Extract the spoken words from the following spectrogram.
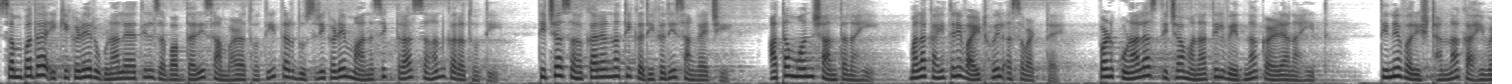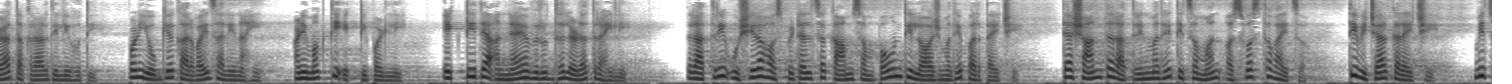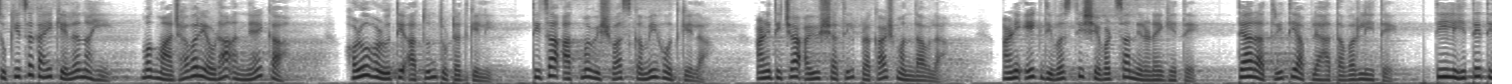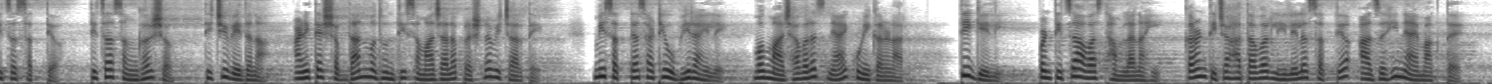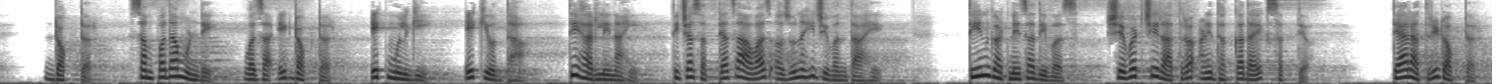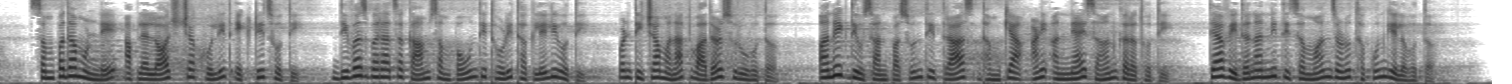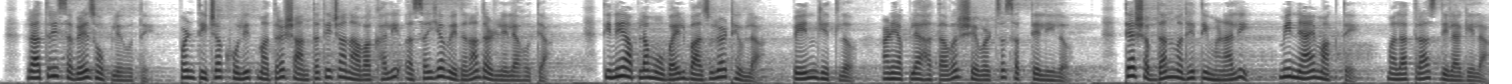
संपदा एकीकडे रुग्णालयातील जबाबदारी सांभाळत होती तर दुसरीकडे मानसिक त्रास सहन करत होती. तिच्या सहकाऱ्यांना ती कधीकधी सांगायची आता मन शांत नाही मला काहीतरी वाईट होईल असं वाटतंय पण कुणालाच तिच्या मनातील वेदना कळल्या नाहीत. तिने वरिष्ठांना काही वेळा तक्रार दिली होती पण योग्य कारवाई झाली नाही आणि मग ती एकटी पडली. एकटी त्या अन्यायाविरुद्ध लढत राहिली. रात्री उशिरा हॉस्पिटलचं काम संपवून ती लॉजमध्ये परतायची. त्या शांत रात्रींमध्ये तिचं मन अस्वस्थ व्हायचं. ती विचार करायची मी चुकीचं काही केलं नाही मग माझ्यावर एवढा अन्याय का? हळूहळू ती आतून तुटत गेली. तिचा आत्मविश्वास कमी होत गेला आणि तिच्या आयुष्यातील प्रकाश मंदावला आणि एक दिवस ती शेवटचा निर्णय घेते. त्या रात्री ती आपल्या हातावर लिहिते. ती लिहिते तिचं सत्य तिचा संघर्ष तिची वेदना आणि त्या शब्दांमधून ती समाजाला प्रश्न विचारते. मी सत्यासाठी उभी राहिले मग माझ्यावरच न्याय कुणी करणार? ती गेली पण तिचा आवाज थांबला नाही कारण तिच्या हातावर लिहिलेलं सत्य आजही न्याय मागतंय. डॉक्टर संपदा मुंडे वजा एक डॉक्टर एक मुलगी एक योद्धा. ती हरली नाही तिच्या सत्याचा आवाज अजूनही जिवंत आहे. तीन घटनेचा दिवस. शेवटची रात्र आणि धक्कादायक सत्य. त्या रात्री डॉक्टर. संपदा मुंडे आपल्या लॉजच्या खोलीत एकटीच होती. दिवसभराचं काम संपवून ती थोडी थकलेली होती पण तिच्या मनात वादळ सुरू होतं. अनेक दिवसांपासून ती त्रास धमक्या आणि अन्याय सहन करत होती. त्या वेदनांनी तिचं मन जणू थकून गेलं होतं. रात्री सगळे झोपले होते पण तिच्या खोलीत मात्र शांततेच्या नावाखाली असह्य वेदना दडलेल्या होत्या. तिने आपला मोबाईल बाजूला ठेवला पेन घेतलं आणि आपल्या हातावर शेवटचं सत्य लिहिलं. त्या शब्दांमध्ये ती म्हणाली मी न्याय मागते. मला त्रास दिला गेला.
